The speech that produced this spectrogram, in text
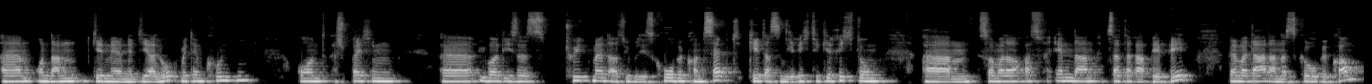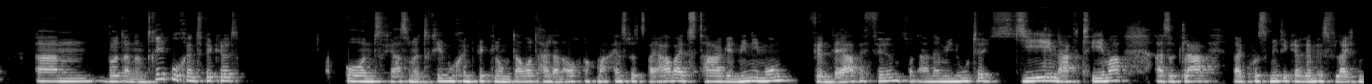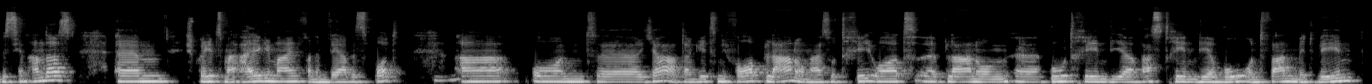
Ähm, und dann gehen wir in den Dialog mit dem Kunden und sprechen äh, über dieses Treatment, also über dieses grobe Konzept, geht das in die richtige Richtung, ähm, soll man da noch was verändern, etc. pp. Wenn wir da dann das Go bekommen, ähm, wird dann ein Drehbuch entwickelt. Und ja, so eine Drehbuchentwicklung dauert halt dann auch nochmal eins bis zwei Arbeitstage Minimum für einen Werbefilm von einer Minute, je nach Thema. Also klar, bei Kosmetikerin ist vielleicht ein bisschen anders. Ähm, ich spreche jetzt mal allgemein von einem Werbespot. Mhm. Äh, und äh, ja, dann geht es in die Vorplanung, also Drehortplanung, äh, wo drehen wir, was drehen wir, wo und wann, mit wem.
